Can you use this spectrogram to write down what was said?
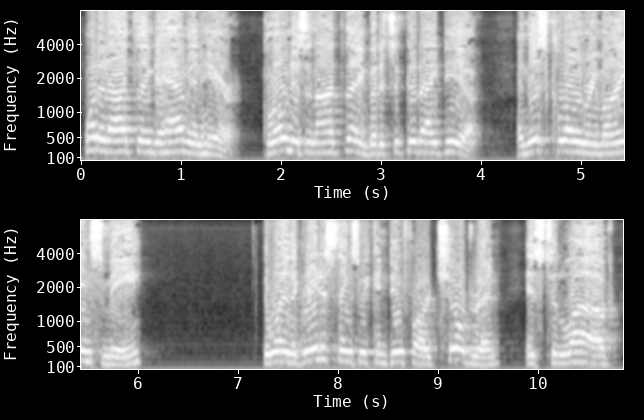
What an odd thing to have in here. Cologne is an odd thing, but it's a good idea. And this cologne reminds me that one of the greatest things we can do for our children is to love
